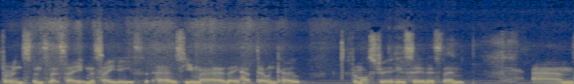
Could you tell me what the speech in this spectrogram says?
For instance, let's say Mercedes, as you know, they have Doenco from Austria who service them and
